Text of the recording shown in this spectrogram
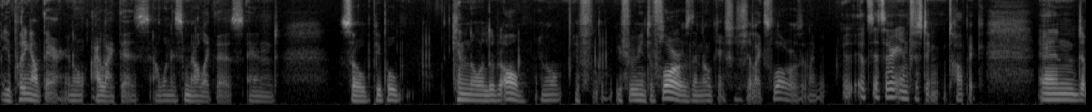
you're putting out there, you know, I like this, I want to smell like this, and so people can know a little bit. Oh, you know, if if you're into florals, then okay, she, she likes florals, and like it's it's a very interesting topic, and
